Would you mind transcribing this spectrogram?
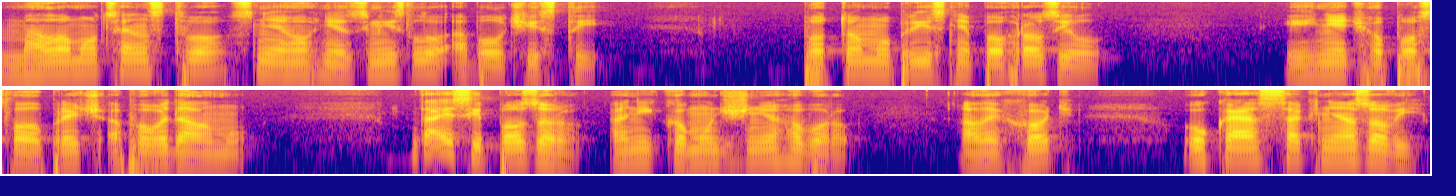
Malomocenstvo z neho hneď zmizlo a bol čistý. Potom mu prísne pohrozil. I hneď ho poslal preč a povedal mu, daj si pozor a nikomu nič nehovor, ale choď, ukáž sa kňazovi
